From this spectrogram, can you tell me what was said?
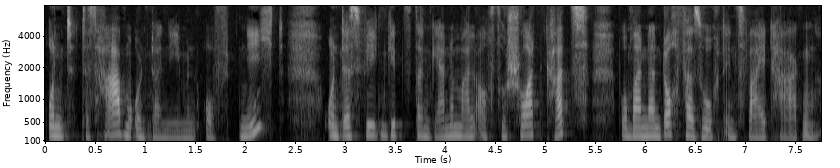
Und das haben Unternehmen oft nicht. Und deswegen gibt es dann gerne mal auch so Shortcuts, wo man dann doch versucht, in zwei Tagen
